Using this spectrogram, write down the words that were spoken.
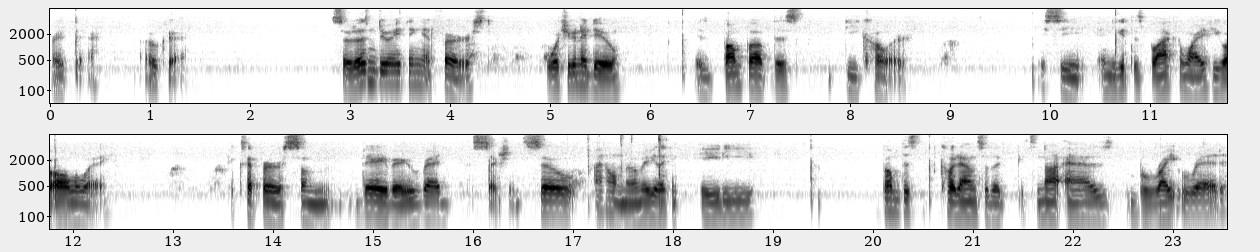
right there. Okay. So it doesn't do anything at first. What you're going to do is bump up this decolor. You see, and you get this black and white if you go all the way. Except for some very, very red sections. So, I don't know, maybe like an 80. Bump this color down so that it's not as bright red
